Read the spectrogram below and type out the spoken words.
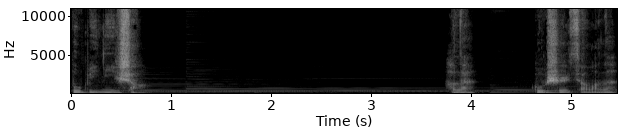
不比你少。”好了，故事讲完了。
